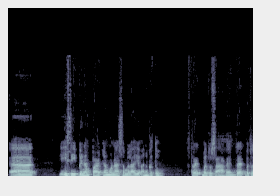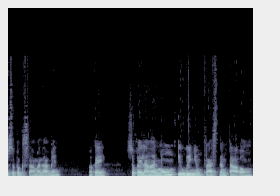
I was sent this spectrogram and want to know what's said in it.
at uh, iisipin ng partner mo nasa malayo, ano ba to? Threat ba to sa akin? Threat ba to sa pagsama namin? Okay? So, kailangan mong i-win yung trust ng taong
